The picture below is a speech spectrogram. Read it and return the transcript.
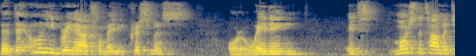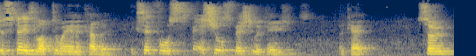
that they only bring out for maybe Christmas or a wedding. It's most of the time it just stays locked away in a cupboard, except for special, special occasions. Okay? So,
